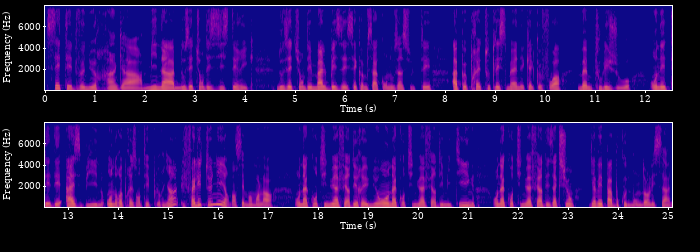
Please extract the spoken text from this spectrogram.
C'était devenu ringard, minable. Nous étions des hystériques, nous étions des mal baisés. C'est comme ça qu'on nous insultait à peu près toutes les semaines et quelquefois même tous les jours. On était des has on ne représentait plus rien. Il fallait tenir dans ces moments-là. On a continué à faire des réunions, on a continué à faire des meetings, on a continué à faire des actions. Il n'y avait pas beaucoup de monde dans les salles,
